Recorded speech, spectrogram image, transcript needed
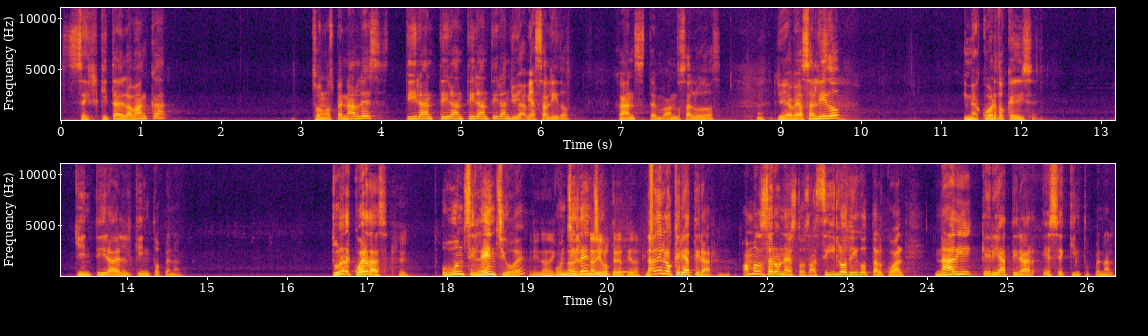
cerquita de la banca. Son los penales. Tiran, tiran, tiran, tiran. Yo ya había salido. Hans, te mando saludos. Yo ya había salido. Y me acuerdo que dicen, ¿quién tira el quinto penal? ¿Tú recuerdas? Sí. Hubo un silencio, ¿eh? Nadie- un nadie- silencio. nadie lo quería tirar. Nadie lo quería tirar. Vamos a ser honestos, así lo digo tal cual. Nadie quería tirar ese quinto penal.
